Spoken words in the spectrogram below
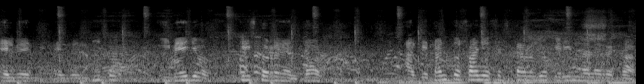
el, el bendito y bello Cristo Redentor, al que tantos años he estado yo queriéndole rezar.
